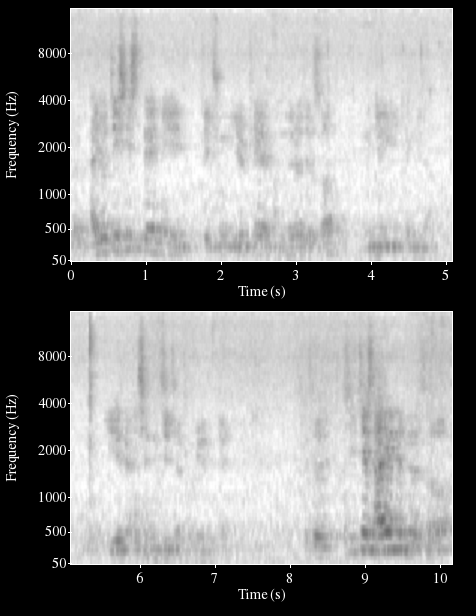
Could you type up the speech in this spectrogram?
그 IoT 시스템이 대충 이렇게 만들어져서 운영이 됩니다. 뭐 이해를 하시는지 잘 모르겠는데. 실제 사례를 들어서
